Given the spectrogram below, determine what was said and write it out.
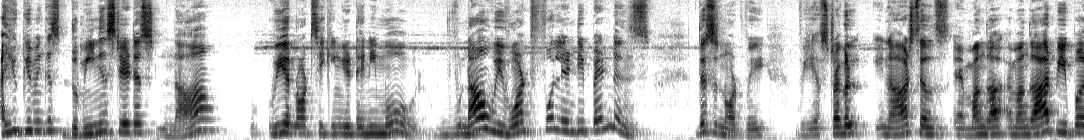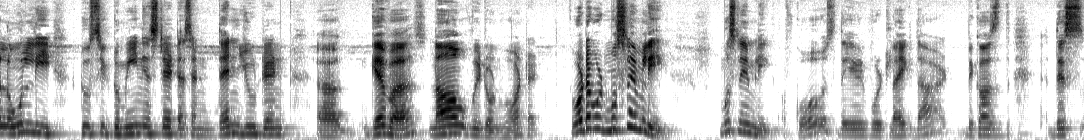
are you giving us dominion status now? We are not seeking it anymore. Now we want full independence. This is not we we have struggled in ourselves among our, among our people only to seek dominion status and then you didn't uh, give us. Now we don't want it. What about muslim league? Muslim league of course they would like that because this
